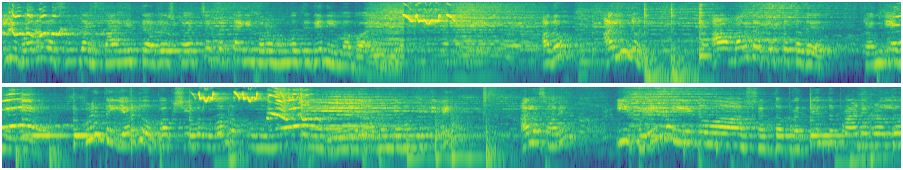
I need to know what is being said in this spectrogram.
ಈ ಸುಂದರ ಸಾಹಿತ್ಯ ಅದಷ್ಟು ಅಚ್ಚುಕಟ್ಟಾಗಿ ಹೊರಹೊಮ್ಮುತ್ತಿದೆ ನಿಮ್ಮ ಬಾಯಿಗೆ ಅದು ಅಲ್ಲಿ ನೋಡಿ. ಆ ಮರದ ತುತ್ತುತ್ತದೆ ಟೊಂಗೆ ಮೇಲೆ ಕುಳಿತ ಎರಡು ಪಕ್ಷಿಗಳು ಒಂದಕ್ಕೊಂದು ಮುಖದಲ್ಲಿ ಹೇಗೆ ಆನಂದ ಹೊಂದುತ್ತಿವೆ. ಅಲ್ಲ ಸ್ವಾಮಿ, ಈ ಪ್ರೇಮ ಎನ್ನುವ ಶಬ್ದ ಪ್ರತಿಯೊಂದು ಪ್ರಾಣಿಗಳಲ್ಲೂ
